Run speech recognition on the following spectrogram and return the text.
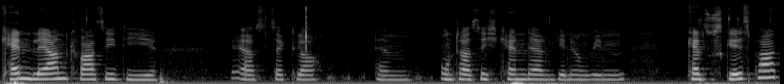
kennenlernen quasi, die Erstsäckler ähm, unter sich kennenlernen. Wir gehen irgendwie in. Kennst du Skills Park?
